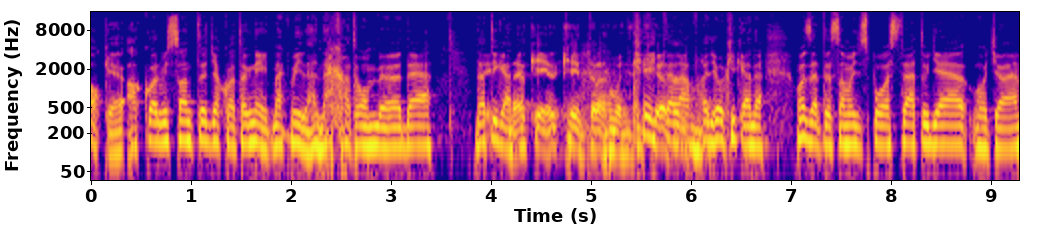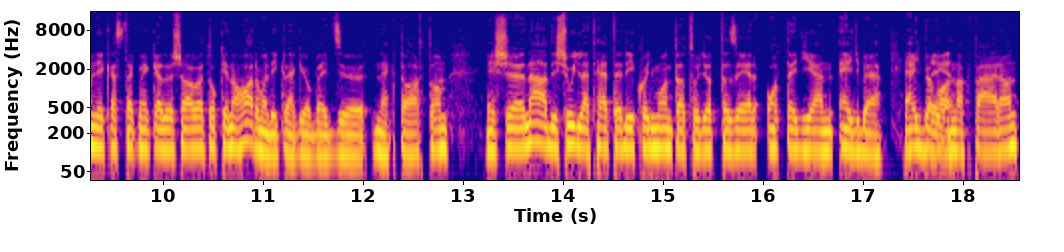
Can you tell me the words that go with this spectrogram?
Oké, okay, akkor viszont gyakorlatilag négy meg Millennek adom, de, de hát igen. De kénytelen vagy. Kénytelen vagyok, igen, de hozzáteszem, hogy Spolstrát ugye, hogyha emlékeztek még kedves hallgatók, én a harmadik legjobb egyzőnek tartom, és nálad is úgy lett hetedik, hogy mondtad, hogy ott azért ott egy ilyen egybe, egybe igen. vannak páran,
